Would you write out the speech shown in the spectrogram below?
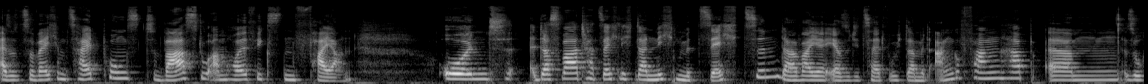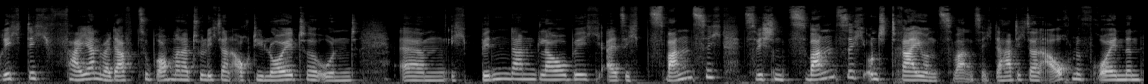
also zu welchem Zeitpunkt warst du am häufigsten feiern? Und das war tatsächlich dann nicht mit 16, da war ja eher so die Zeit, wo ich damit angefangen habe, ähm, so richtig feiern, weil dazu braucht man natürlich dann auch die Leute. Und ähm, ich bin dann, glaube ich, als ich 20, zwischen 20 und 23, da hatte ich dann auch eine Freundin,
